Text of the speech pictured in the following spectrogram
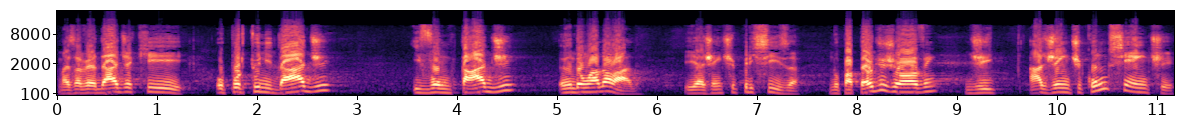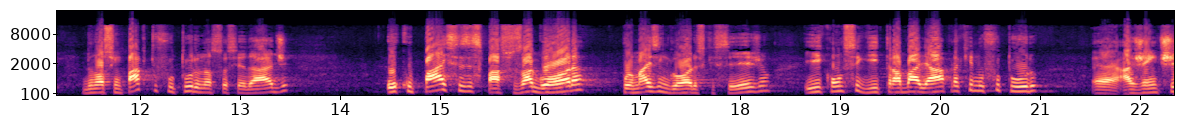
mas a verdade é que oportunidade e vontade andam lado a lado. E a gente precisa, no papel de jovem, de agente consciente do nosso impacto futuro na sociedade, ocupar esses espaços agora, por mais inglórios que sejam, e conseguir trabalhar para que no futuro é, a gente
